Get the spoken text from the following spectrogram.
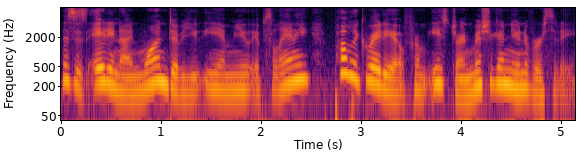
This is 89.1 WEMU Ypsilanti, public radio from Eastern Michigan University.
